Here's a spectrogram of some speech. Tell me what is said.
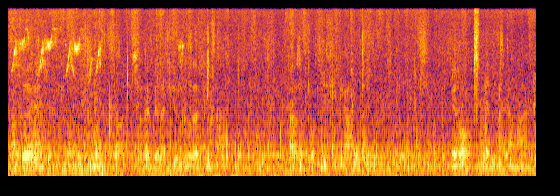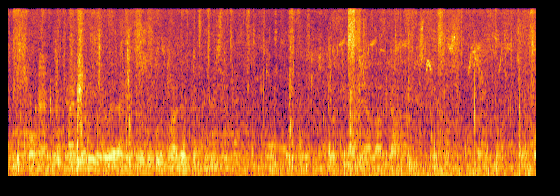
quando sarebbe la chiusura di una casa fortificata. Però richiama anche un po' quello che l'Italia temporista. Spero che non sia allargato il distretto a seconda del.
